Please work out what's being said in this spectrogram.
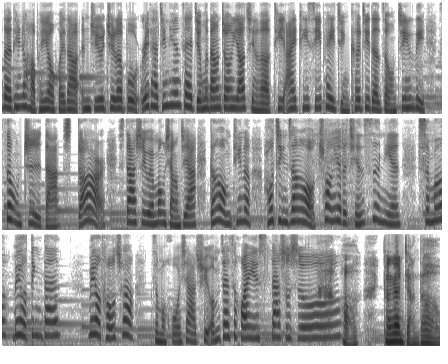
所有的听众好朋友，回到 NGU 俱乐部，Rita 今天在节目当中邀请了 TITC 配景科技的总经理宋志达 Star，Star 是一位梦想家。刚刚我们听了好紧张哦，创业的前四年，什么没有订单，没有投创，怎么活下去？我们再次欢迎 Star 叔叔。好，刚刚讲到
